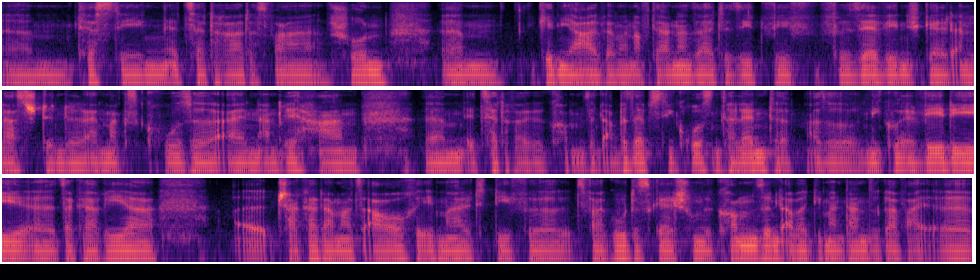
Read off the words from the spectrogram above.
ähm, Testing etc. Das war schon ähm, genial, wenn man auf der anderen Seite sieht, wie für sehr wenig Geld ein Lars Stindl, ein Max Kruse, ein André Hahn ähm, etc. gekommen sind. Aber selbst die großen Talente, also Nico Elvedi, äh, Zakaria, äh, Chaka damals auch, eben halt, die für zwar gutes Geld schon gekommen sind, aber die man dann sogar äh,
